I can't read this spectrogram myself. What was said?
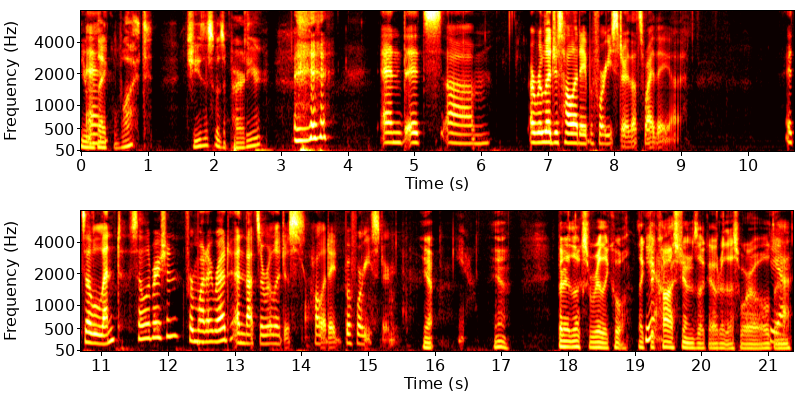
You were And- like, what? Jesus was a partier? and it's um, a religious holiday before Easter. That's why they. Uh, it's a Lent celebration, from what I read, and that's a religious holiday before Easter. Yeah. Yeah. Yeah. But it looks really cool. Like Yeah. the costumes look out of this world. Yeah, And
